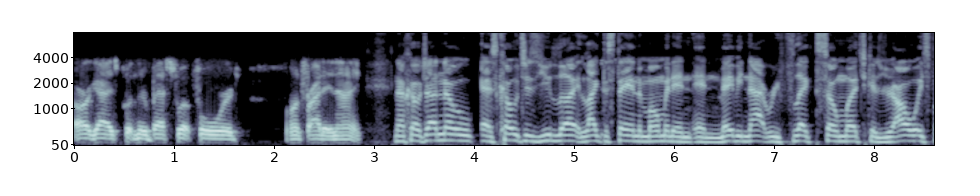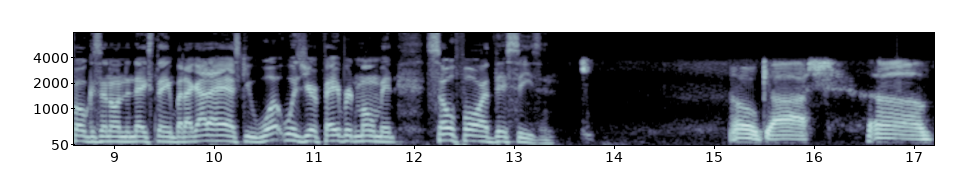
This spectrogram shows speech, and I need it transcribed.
our guys putting their best foot forward on Friday night. Now, Coach, I know as coaches you like, like to stay in the moment and, and maybe not reflect so much because you're always focusing on the next thing. But I got to ask you, what was your favorite moment so far this season? Oh gosh, um,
